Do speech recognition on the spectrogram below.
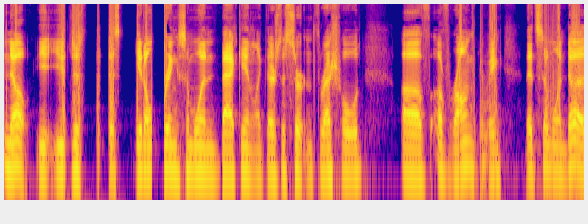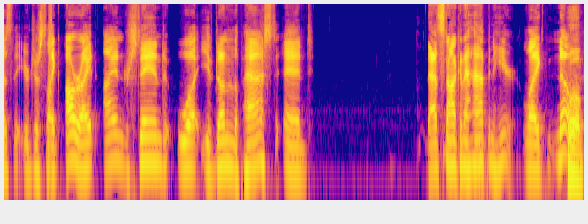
no, you, you just this, you don't bring someone back in. Like there's a certain threshold of of wrongdoing that someone does that you're just like, all right, I understand what you've done in the past, and that's not going to happen here. Like no. Well,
